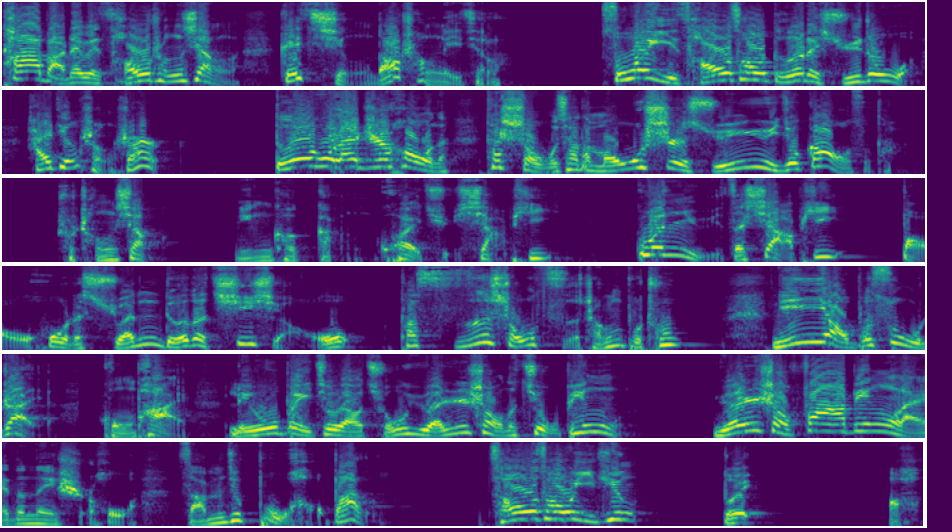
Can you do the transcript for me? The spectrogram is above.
他把这位曹丞相啊给请到城里去了，所以曹操得这徐州啊还挺省事儿。得过来之后呢，他手下的谋士荀彧就告诉他。说丞相，您可赶快去下邳。关羽在下邳保护着玄德的妻小，他死守此城不出。您要不速战呀，恐怕呀刘备就要求袁绍的救兵了。袁绍发兵来的那时候啊，咱们就不好办了。曹操一听，对，啊，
